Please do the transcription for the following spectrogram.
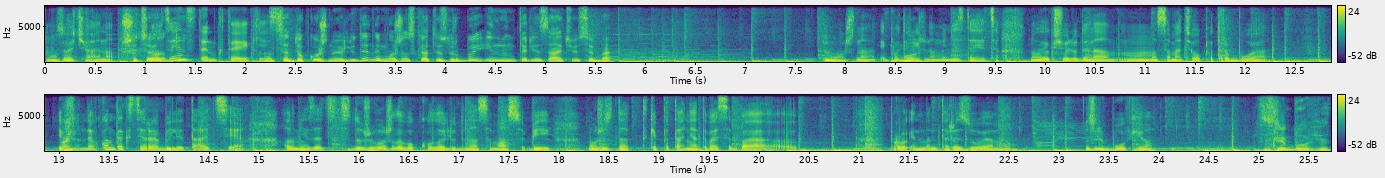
Ну, звичайно. Що Це ну, це інстинкти якісь. Це до кожної людини можна сказати, зроби інвентаризацію себе. Можна і потрібно, Можна. мені здається. Ну, якщо людина саме цього потребує. Вже не в контексті реабілітації, але мені здається, це дуже важливо, коли людина сама собі може задати таке питання: давай себе проінвентаризуємо з любов'ю. З любов'ю.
